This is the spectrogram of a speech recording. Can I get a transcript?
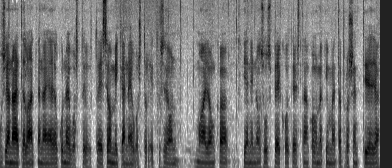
usein ajatellaan, että Venäjä on joku neuvostoliitto. Ei se ole mikään neuvostoliitto, se on maa, jonka pienin osuus BKT on 30 prosenttia ja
